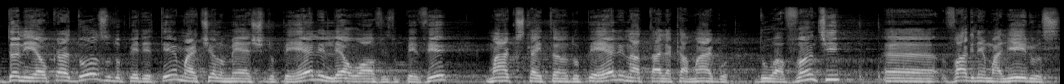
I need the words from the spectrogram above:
Daniel Cardoso, do PDT, Marcelo Mestre, do PL, Léo Alves, do PV, Marcos Caetano, do PL, Natália Camargo, do Avante, uh, Wagner Malheiros,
